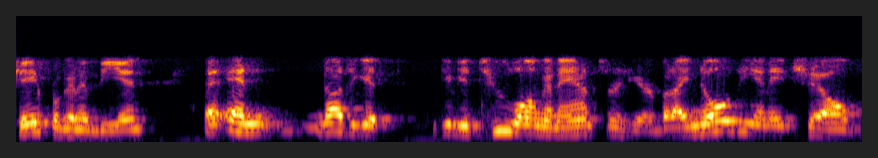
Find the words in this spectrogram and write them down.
shape we're going to be in, and, and not to get give you too long an answer here, but I know the NHL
